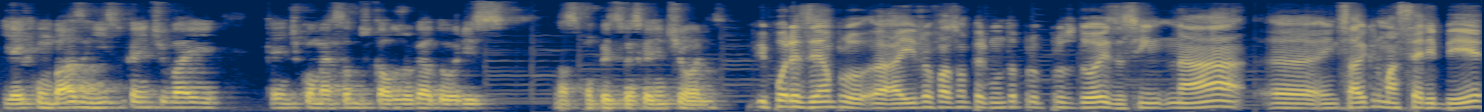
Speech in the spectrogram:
E aí com base nisso que a gente vai, que a gente começa a buscar os jogadores nas competições que a gente olha. E por exemplo, aí já faço uma pergunta para os dois, assim, na uh, a gente sabe que numa série B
